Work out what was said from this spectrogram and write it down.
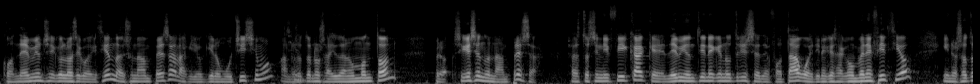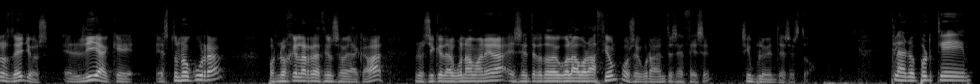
con Demium sí que lo sigo diciendo, es una empresa a la que yo quiero muchísimo, a Sí. nosotros nos ayudan un montón, pero sigue siendo una empresa. O sea, esto significa que Demium tiene que nutrirse de Fotagua y tiene que sacar un beneficio y nosotros de ellos. El día que esto no ocurra, pues no es que la relación se vaya a acabar, pero sí que de alguna manera ese trato de colaboración pues seguramente se cese. Simplemente es esto. Claro, porque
